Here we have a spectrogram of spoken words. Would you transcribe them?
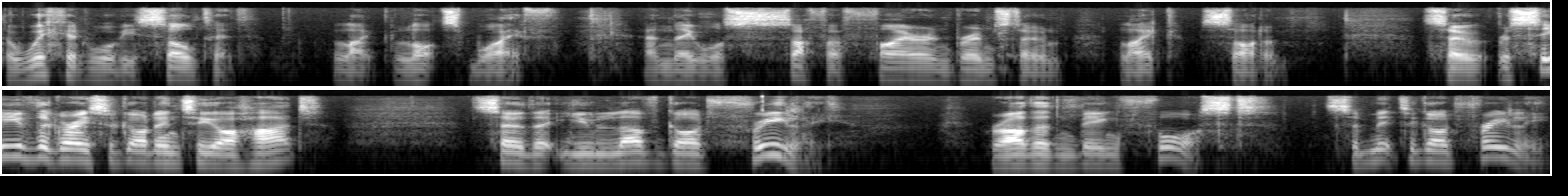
The wicked will be salted like Lot's wife, and they will suffer fire and brimstone like Sodom. So receive the grace of God into your heart so that you love God freely rather than being forced. Submit to God freely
